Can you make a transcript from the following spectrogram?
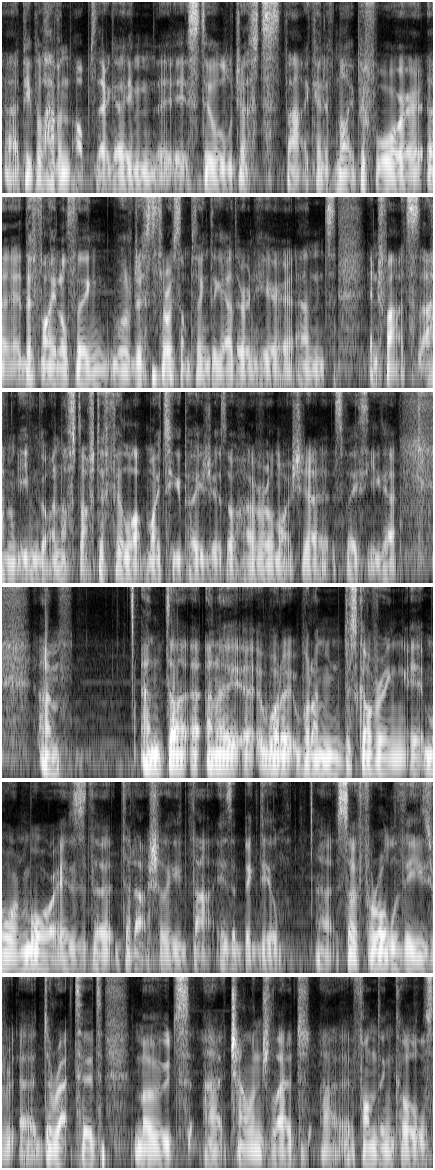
uh, people haven't upped their game. It's still just that kind of night before uh, the final thing. We'll just throw something together in here, and in fact, I haven't even got enough stuff to fill up my two pages or however much uh, space you get. Um, and uh, and I, uh, what I, what I'm discovering more and more is that that actually that is a big deal. Uh, so for all of these uh, directed modes, uh, challenge-led uh, funding calls,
